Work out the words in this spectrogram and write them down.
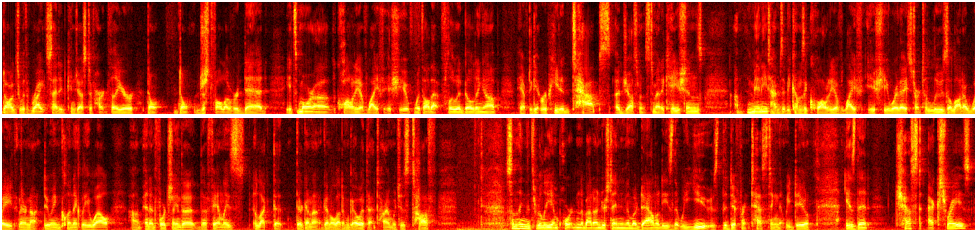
dogs with right sided congestive heart failure don't don't just fall over dead. It's more a quality of life issue. With all that fluid building up, they have to get repeated taps, adjustments to medications. Um, many times it becomes a quality of life issue where they start to lose a lot of weight and they're not doing clinically well. Um, and unfortunately, the, the families elect that they're gonna, gonna let them go at that time, which is tough. Something that's really important about understanding the modalities that we use, the different testing that we do, is that chest x rays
